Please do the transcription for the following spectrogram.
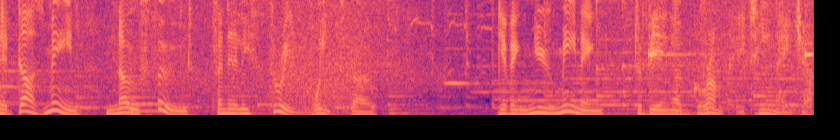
It does mean no food for nearly three weeks, though, giving new meaning to being a grumpy teenager.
